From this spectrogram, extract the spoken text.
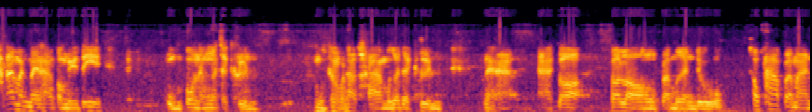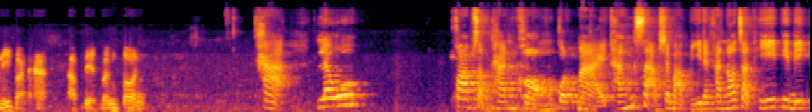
ถ้ามันไปทาง commodity กลุ่มพวกนั้นมันก็จะขึ้นราคามันก็จะขึ้นนะฮะอะก็ก็ลองประเมินดูคร่าวๆประมาณนี้ก่อนนะฮะอัปเดตเบื้องต้น ค่ะ แล้วความสำคัญของกฎหมายทั้ง 3 ฉบับนี้นะคะ นอกจากที่พี่บิ๊ก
